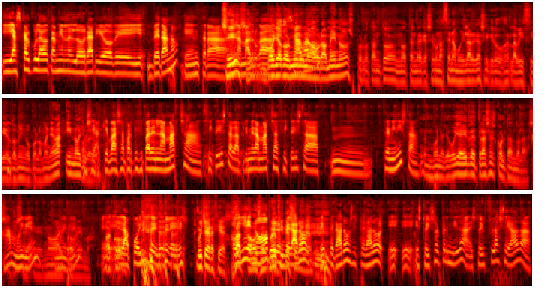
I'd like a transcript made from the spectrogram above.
¿Y has calculado también el horario de verano que entra Sí, en la sí, madrugada voy a dormir una hora menos, por lo tanto no tendrá que ser una cena muy larga si quiero coger la bici el domingo por la mañana y no O llueve. sea, que vas a participar en la marcha ciclista, la primera marcha ciclista mm, feminista. Bueno, yo voy a ir detrás escoltándolas. Ah, o muy sea bien. no muy hay bien. problema. Eh, el apoyo de. Muchas gracias. Oye, no, pero esperaros, esperaros, esperaros. Eh, eh, estoy sorprendida, estoy flaseada.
